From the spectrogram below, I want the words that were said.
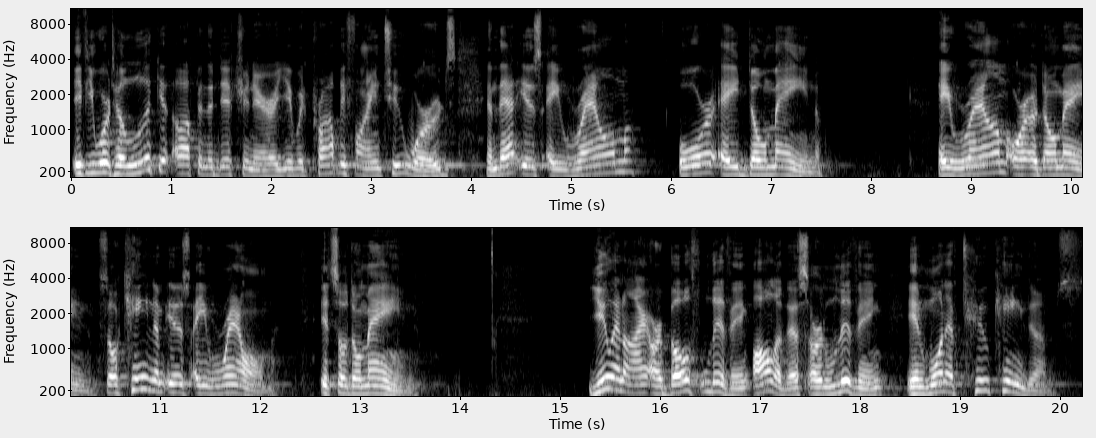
If you were to look it up in the dictionary, you would probably find two words, and that is a realm or a domain. A realm or a domain. So a kingdom is a realm, it's a domain. You and I are both living, all of us are living in one of two kingdoms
